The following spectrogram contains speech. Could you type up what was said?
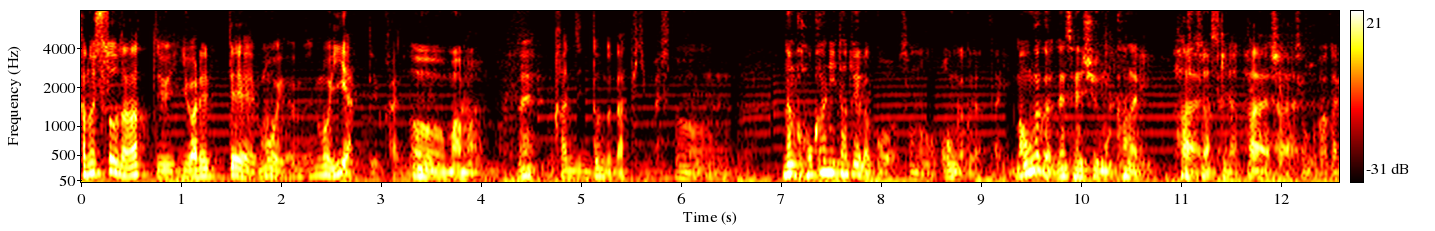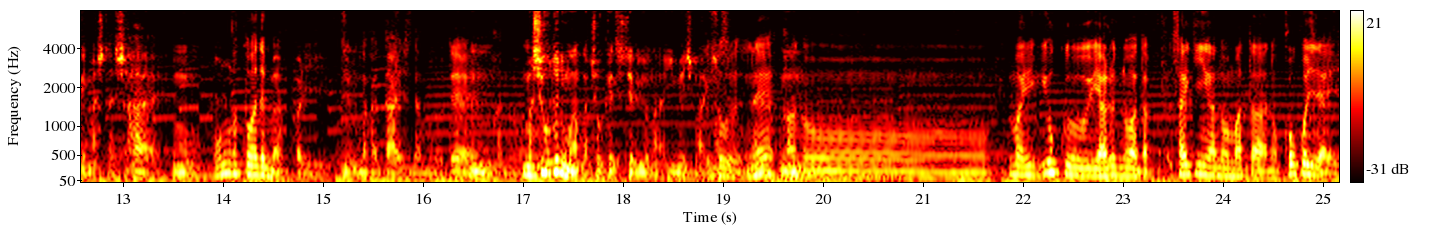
楽しそうだなって言われてもう,、もういいやっていう感じ,、うん。まあまあね。感じにどんどんなってきました、うんなんか他に例えばこうその音楽だったり、まあ、音楽はね先週もかなりはい。実は好きだっていう話がすごく分かりましたし、はい。うん。音楽はでもやっぱり自分の中で大事なもので、うん。あのまあ、仕事にもなんか直結してるようなイメージもありますよそうですね、うん。あのーまあ、よくやるのはだから最近あのまたあの高校時代弾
